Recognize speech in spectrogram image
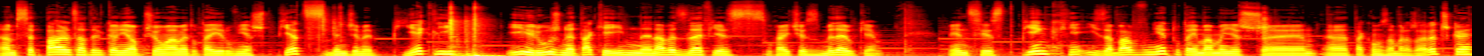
Mam se palca tylko nie obciął, mamy tutaj również piec, będziemy piekli i różne takie inne, nawet zlew jest, słuchajcie, z mydełkiem. Więc jest pięknie i zabawnie. Tutaj mamy jeszcze e, taką zamrażareczkę,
